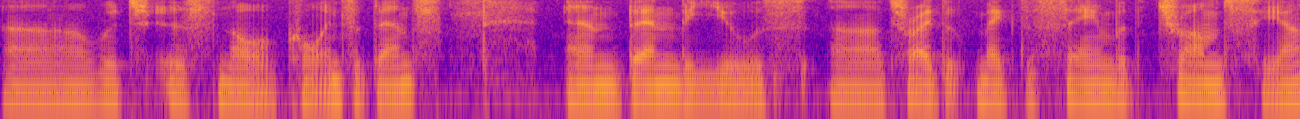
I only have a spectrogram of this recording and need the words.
uh, which is no coincidence. And then we use, uh, try to make the same with the drums here.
